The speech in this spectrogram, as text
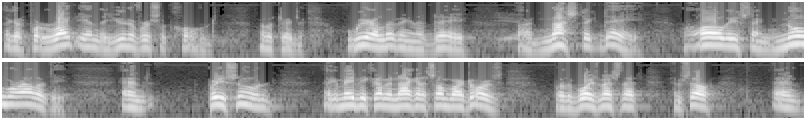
they're going to put right in the universal code, military. We are living in a day, a Gnostic day, where all these things, no morality. And pretty soon, they may be coming knocking at some of our doors. Brother Boyes mentioned that himself. And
